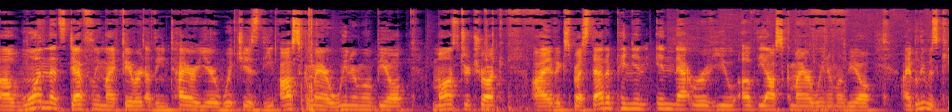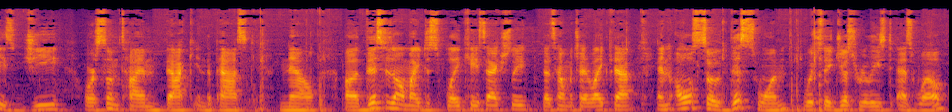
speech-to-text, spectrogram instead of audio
Uh, one that's definitely my favorite of the entire year, which is the Oscar Mayer Wienermobile Monster Truck. I've expressed that opinion in that review of the Oscar Mayer Wienermobile. I believe it was case G or sometime back in the past now. Uh, this is on my display case, actually. That's how much I like that. And also this one, which they just released as well,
